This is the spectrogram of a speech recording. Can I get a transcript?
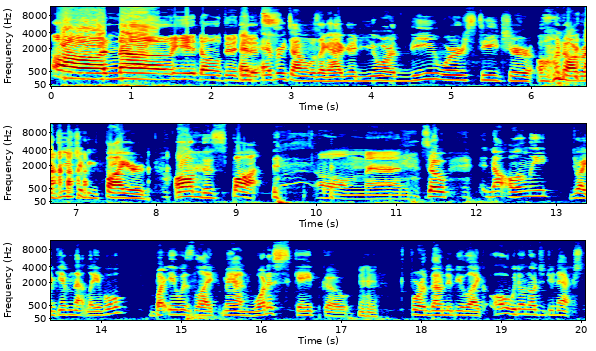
Oh no, he hit double digits. And every time I was like, Hagrid, you are the worst teacher on Hogwarts. you should be fired on the spot. Oh man. so, not only do I give him that label, but it was like, man, what a scapegoat Mhm. for them to be like, oh, we don't know what to do next.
